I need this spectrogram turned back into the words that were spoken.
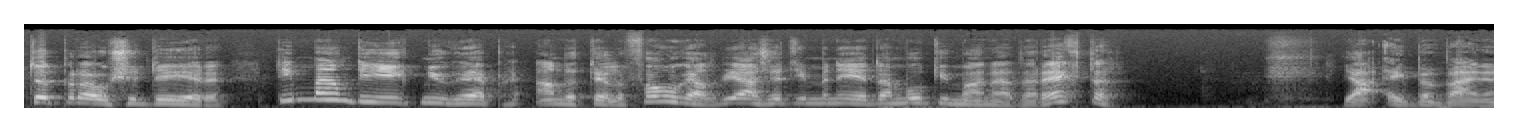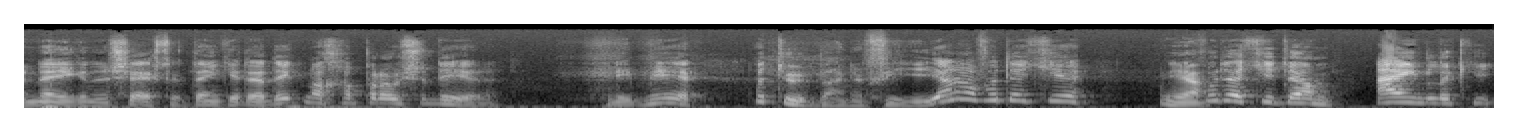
te procederen. Die man die ik nu heb aan de telefoon gehad, ja, zegt die meneer, dan moet hij maar naar de rechter. Ja, ik ben bijna 69. Denk je dat ik nog ga procederen? Niet meer. Dat duurt bijna vier jaar voordat je, Ja. voordat je dan eindelijk je,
